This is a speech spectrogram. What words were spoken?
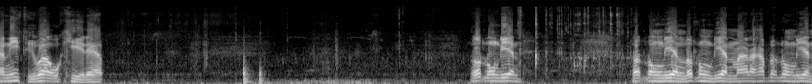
คันนี้ถือว่าโอเคเลยครับ รถโรงเรียน รถโรงเรียน รถโรงเรียนมาแล้วครับ รถโรงเรียน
